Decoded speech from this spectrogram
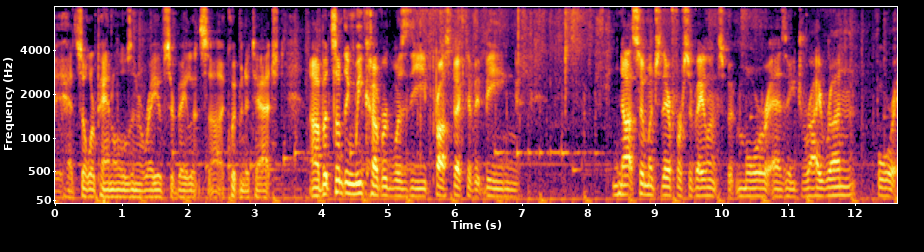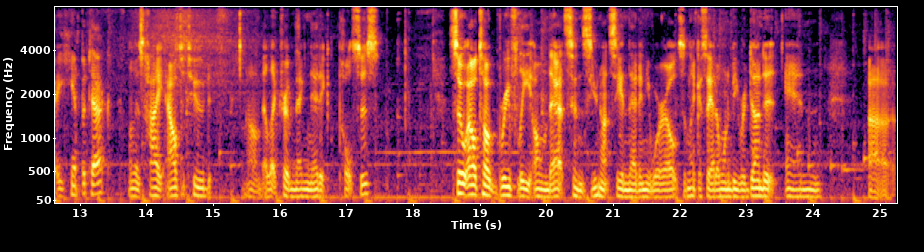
it had solar panels and an array of surveillance uh, equipment attached. Uh, but something we covered was the prospect of it being not so much there for surveillance, but more as a dry run for a HEMP attack, on those high altitude um, electromagnetic pulses. So I'll talk briefly on that since you're not seeing that anywhere else. And like I say, I don't want to be redundant and uh,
